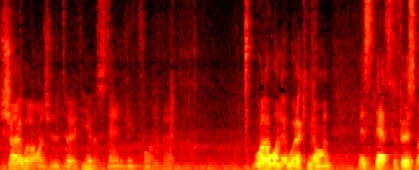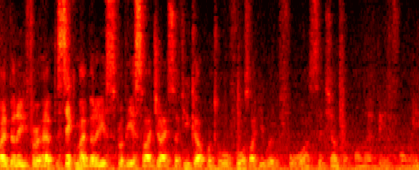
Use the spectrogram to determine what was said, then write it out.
show you what I want you to do. If you have a standing for me Bec, what I want her working on is that's the first mobility for her hip. The second mobility is for the SIJ. So if you go up onto all fours like you were before, so jump up on that bed for me.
